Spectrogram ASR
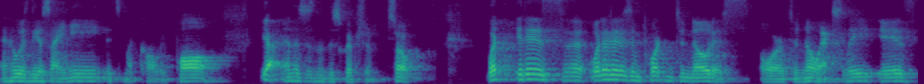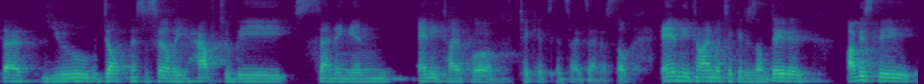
And who is the assignee? It's my colleague, Paul. Yeah, and this is the description. So what it is, uh, what it is important to notice or to know actually is that you don't necessarily have to be sending in any type of tickets inside Zendesk. So anytime a ticket is updated, obviously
